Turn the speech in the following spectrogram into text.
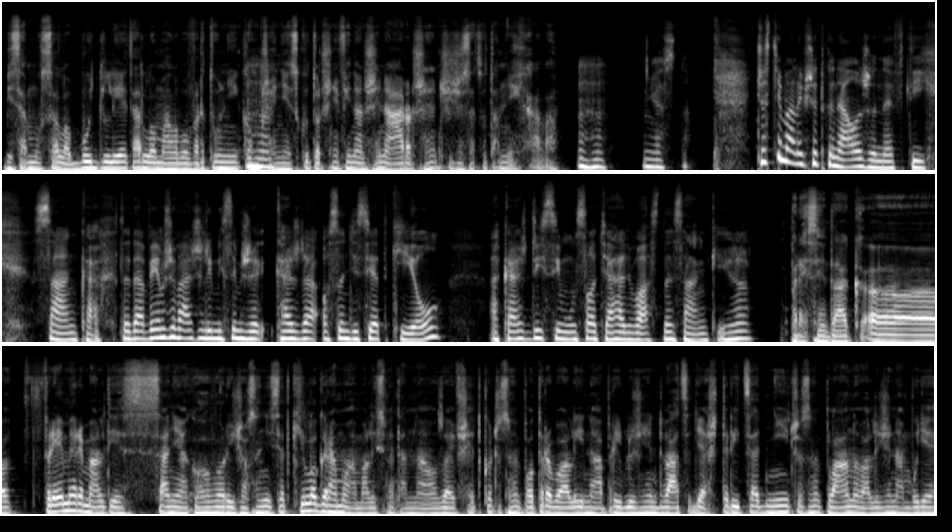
by sa muselo buď lietadlom alebo vrtulníkom, uh-huh. čo je neskutočne finančne náročné, čiže sa to tam necháva. Uh-huh. Jasno. Čo ste mali všetko naložené v tých sánkach? Teda viem, že vážili, myslím, že každá 80 kg a každý si musel ťahať vlastné sánky, že? Presne tak. V priemere mali tie sani, ako hovoríš, 80 kg a mali sme tam naozaj všetko, čo sme potrebovali na približne 20 až 30 dní, čo sme plánovali, že nám bude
